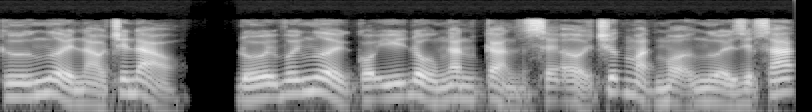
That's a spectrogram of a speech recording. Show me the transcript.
cứ người nào trên đảo. Đối với người có ý đồ ngăn cản sẽ ở trước mặt mọi người diệt sát.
